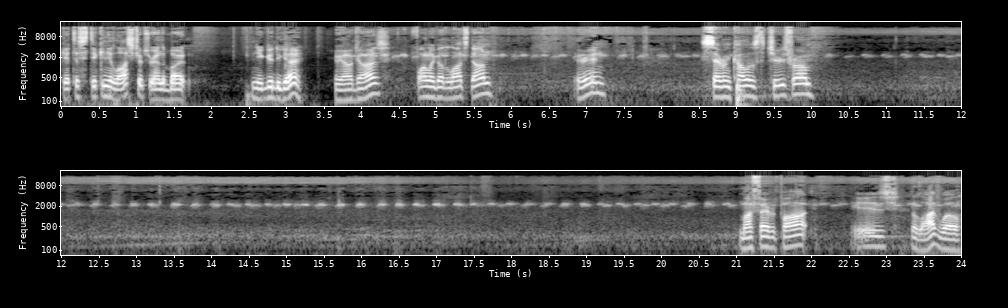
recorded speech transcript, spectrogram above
get to sticking your light strips around the boat. And you're good to go. Here we are guys, finally got the lights done. They're in. Seven colours to choose from. My favourite part is the live well.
